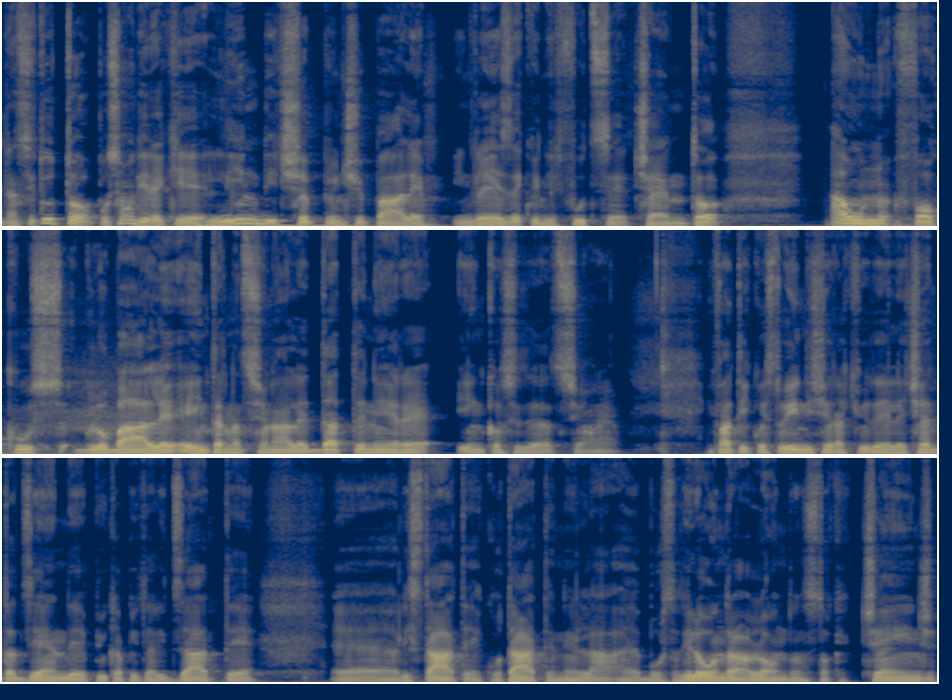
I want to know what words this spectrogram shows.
Innanzitutto possiamo dire che l'indice principale inglese, quindi il FTSE 100, ha un focus globale e internazionale da tenere in considerazione. Infatti questo indice racchiude le 100 aziende più capitalizzate eh, listate, quotate nella eh, borsa di Londra, la London Stock Exchange,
